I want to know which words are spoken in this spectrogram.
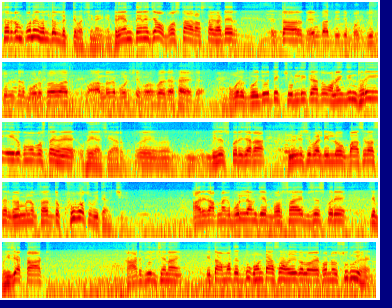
সেরকম কোনো হেলদোল দেখতে পাচ্ছি না ড্রেন টেনে যা অবস্থা রাস্তাঘাটের তা ড্রেন বাদ দিয়ে যে বৈদ্যুতিক চুল্লিটা আন্ডারে পড়ছে পৌরসভায় দেখা এটা। বৈদ্যুতিক চুল্লিটা তো অনেক দিন ধরেই এইরকম অবস্থায় হয়ে হয়ে আছে। আর বিশেষ করে যারা মিউনিসিপ্যালিটির লোক বা আশেপাশের গ্রামের লোক তাদের তো খুব অসুবিধা হচ্ছে। আর এটা আপনাকে বললাম যে বর্ষায় বিশেষ করে যে ভিজা কাঠ কাঠ জ্বলছে না এটা আমাদের দু ঘণ্টা আসা হয়ে গেল এখনও শুরুই হয় না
